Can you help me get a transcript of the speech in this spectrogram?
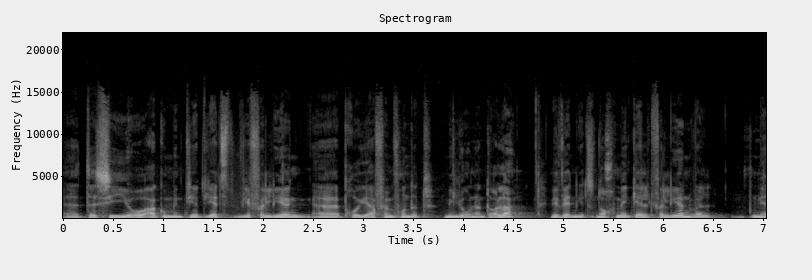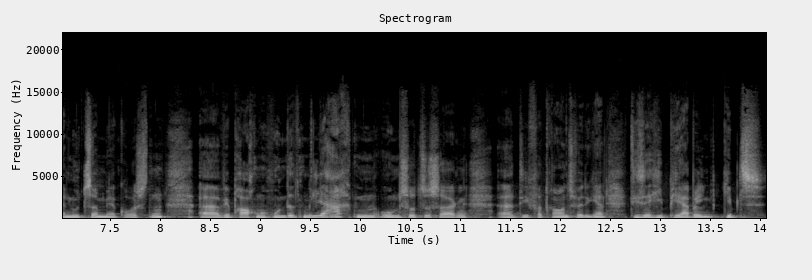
äh, der CEO argumentiert jetzt, wir verlieren äh, pro Jahr 500 Millionen Dollar. Wir werden jetzt noch mehr Geld verlieren, weil mehr Nutzer, mehr Kosten. Äh, wir brauchen 100 Milliarden, um sozusagen äh, die vertrauenswürdigen. Diese Hyperbeln gibt es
